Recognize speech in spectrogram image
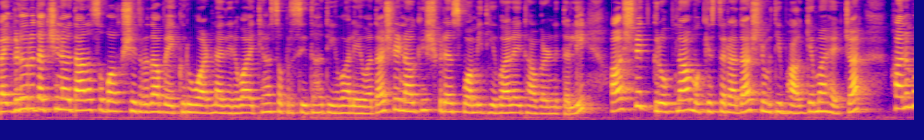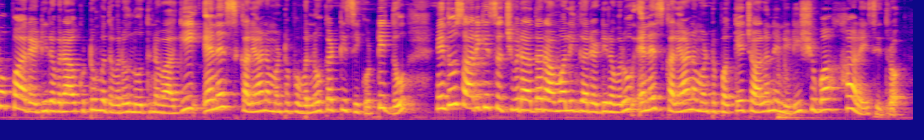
ಬೆಂಗಳೂರು ದಕ್ಷಿಣ ವಿಧಾನಸಭಾ ಕ್ಷೇತ್ರದ ಬೇಕೂರು ವಾರ್ಡ್ನಲ್ಲಿರುವ ಇತಿಹಾಸ ಪ್ರಸಿದ್ಧ ದೇವಾಲಯವಾದ ಶ್ರೀ ನಾಗೇಶ್ವರ ಸ್ವಾಮಿ ದೇವಾಲಯದ ಆವರಣದಲ್ಲಿ ಆಶ್ರಿತ್ ಗ್ರೂಪ್ನ ಮುಖ್ಯಸ್ಥರಾದ ಶ್ರೀಮತಿ ಭಾಗ್ಯಮ್ಮ ಹೆಚ್ಆರ್ ಹನುಮಪ್ಪ ರೆಡ್ಡಿರವರ ಕುಟುಂಬದವರು ನೂತನವಾಗಿ ಎನ್ಎಸ್ ಕಲ್ಯಾಣ ಮಂಟಪವನ್ನು ಕಟ್ಟಿಸಿಕೊಟ್ಟಿದ್ದು, ಇಂದು ಸಾರಿಗೆ ಸಚಿವರಾದ ರಾಮಲಿಂಗ ರೆಡ್ಡಿರವರು ಎನ್ಎಸ್ ಕಲ್ಯಾಣ ಮಂಟಪಕ್ಕೆ ಚಾಲನೆ ನೀಡಿ ಶುಭ ಹಾರೈಸಿದರು.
